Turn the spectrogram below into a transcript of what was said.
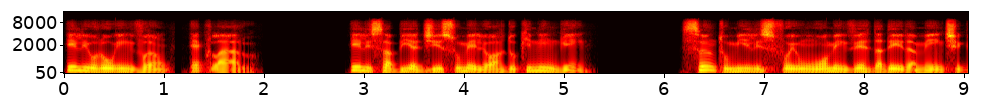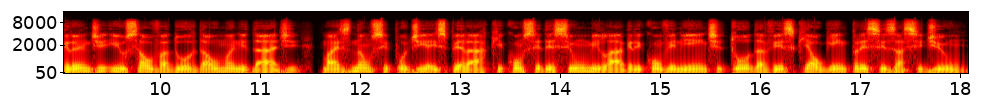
Ele orou em vão, é claro. Ele sabia disso melhor do que ninguém. Santo Miles foi um homem verdadeiramente grande e o salvador da humanidade, mas não se podia esperar que concedesse um milagre conveniente toda vez que alguém precisasse de um.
